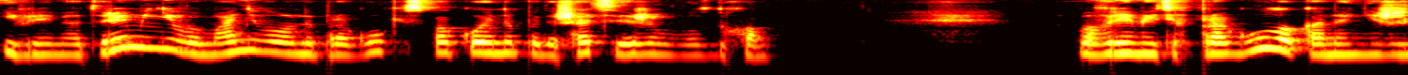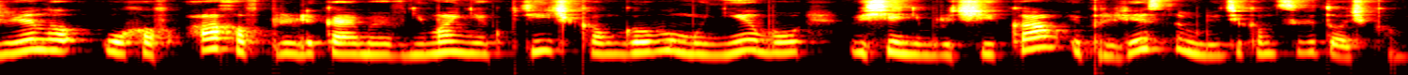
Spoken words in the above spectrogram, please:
и время от времени выманивала на прогулки спокойно подышать свежим воздухом. Во время этих прогулок она не жалела охов-ахов, привлекая мое внимание к птичкам, голубому небу, весенним ручейкам и прелестным лютикам-цветочкам.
